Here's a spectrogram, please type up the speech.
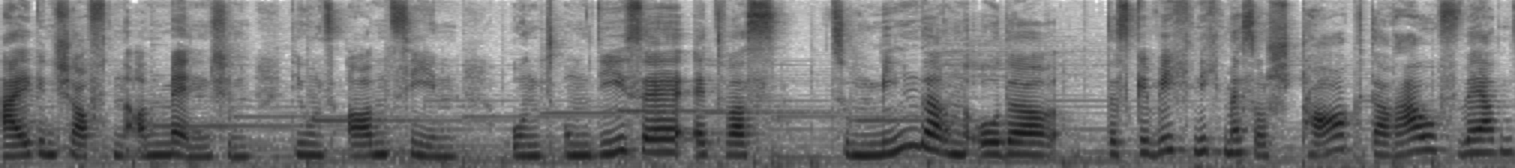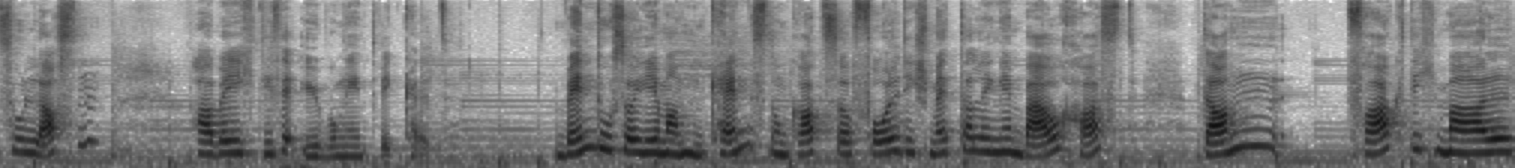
Eigenschaften an Menschen, die uns anziehen und um diese etwas zu mindern oder das Gewicht nicht mehr so stark darauf werden zu lassen, habe ich diese Übung entwickelt. Wenn du so jemanden kennst und gerade so voll die Schmetterlinge im Bauch hast, dann frag dich mal,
